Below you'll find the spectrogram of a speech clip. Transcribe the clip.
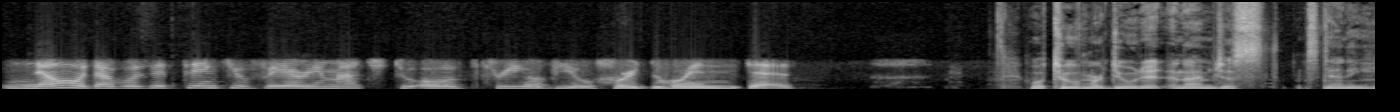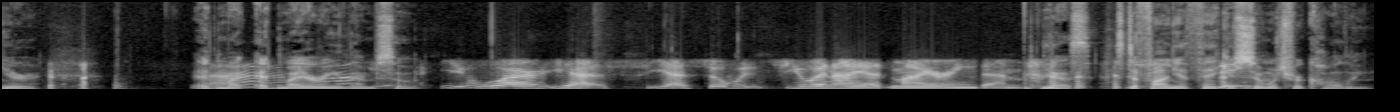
No, that was it. Thank you very much to all three of you for doing this. Well, two of them are doing it, and I'm just standing here admi- ah, admiring them. So you are, yes, yes. So it's you and I admiring them. yes, Stefania, thank, thank, you so much for calling.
